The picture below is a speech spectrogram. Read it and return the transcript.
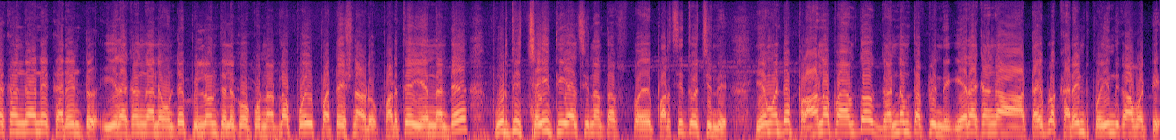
రకంగానే కరెంటు ఈ రకంగానే ఉంటే పిల్లని తెలుకోకున్నట్ల పోయి పట్టేసినాడు. పడితే ఏంటంటే పూర్తి చేయి తీయాల్సినంత పరిస్థితి వచ్చింది. ఏమంటే ప్రాణాపాయంతో గండం తప్పింది. ఏ రకంగా ఆ టైప్లో కరెంట్ పోయింది కాబట్టి.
